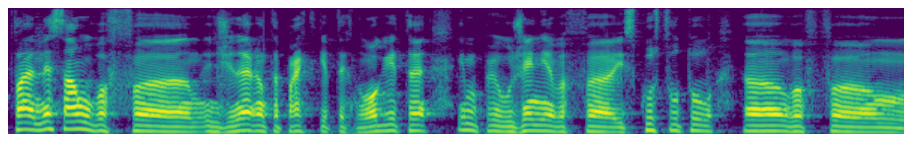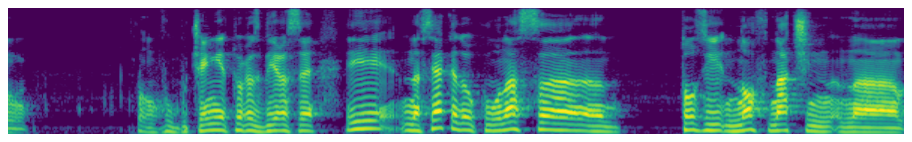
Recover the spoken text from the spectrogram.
Това е не само в инженерната практика и в технологиите, има приложения в изкуството, в обучението, разбира се, и навсякъде около нас този нов начин на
